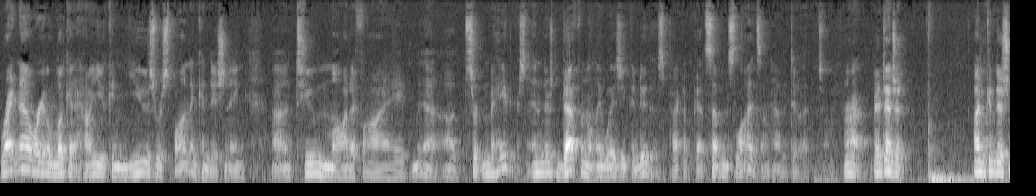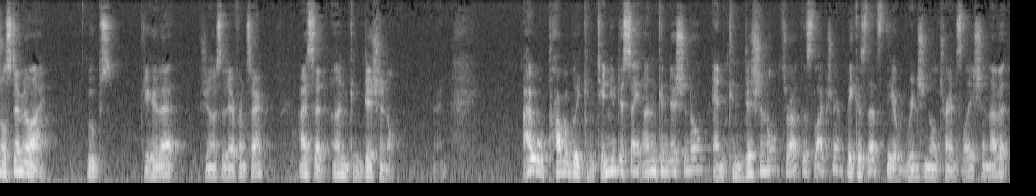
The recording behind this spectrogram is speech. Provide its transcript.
right now, we're going to look at how you can use respondent conditioning uh, to modify uh, uh, certain behaviors. And there's definitely ways you can do this. In fact, I've got seven slides on how to do it. So, all right, pay attention. Unconditional stimuli. Oops. Did you hear that? Did you notice the difference there? I said unconditional. I will probably continue to say unconditional and conditional throughout this lecture because that's the original translation of it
